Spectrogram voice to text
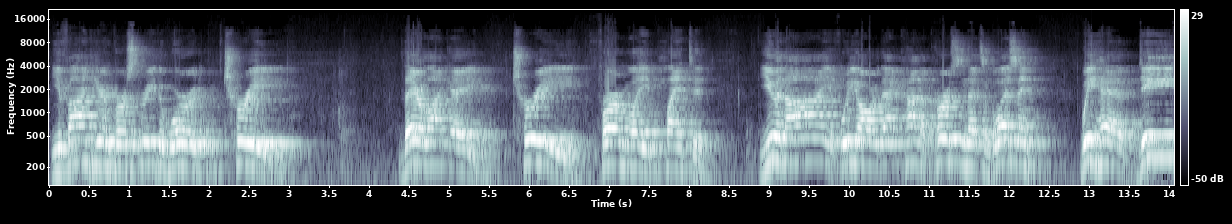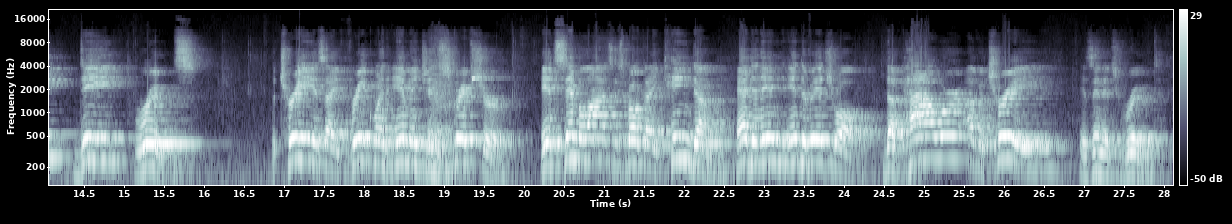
You find here in verse 3 the word tree. They are like a tree firmly planted. You and I, if we are that kind of person that's a blessing, we have deep, deep roots. The tree is a frequent image in Scripture. It symbolizes both a kingdom and an individual. The power of a tree is in its root,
